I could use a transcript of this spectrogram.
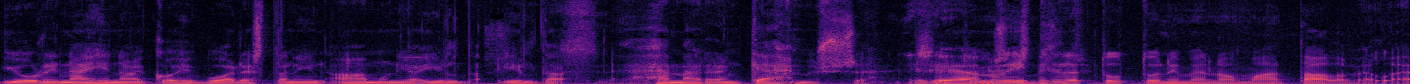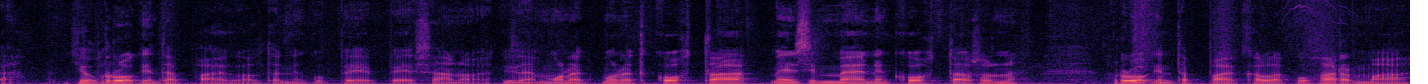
juuri näihin aikoihin vuodesta niin aamun ja ilta, ilta hämärän kähmyssä. Sehän on ihmisille tuttu nimenomaan talvella ja Joo. ruokintapaikoilta, niin kuin PP sanoi. Että monet, monet kohtaa, ensimmäinen kohtaus on ruokintapaikalla, kun harmaa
